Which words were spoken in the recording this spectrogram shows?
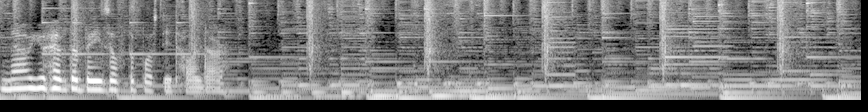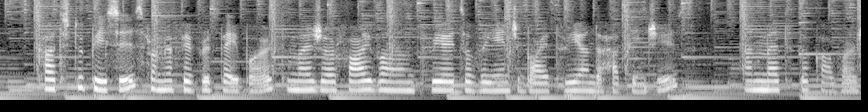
Now you have the base of the post-it holder. Cut two pieces from your favorite paper to measure 5 and 3 eighths of an inch by 3 and a half inches and mat the covers.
